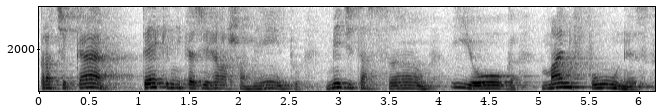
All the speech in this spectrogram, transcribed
Praticar técnicas de relaxamento, meditação, yoga, mindfulness,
